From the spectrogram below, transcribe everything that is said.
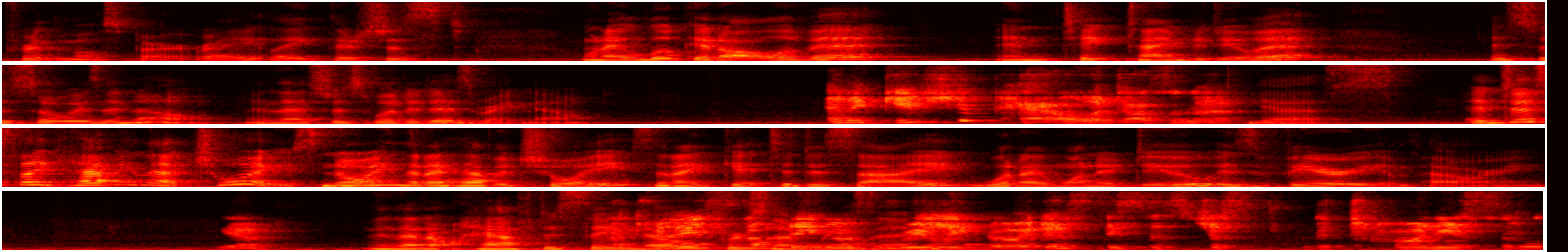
for the most part, right? Like there's just when I look at all of it and take time to do it, it's just always a no. And that's just what it is right now. And it gives you power, doesn't it? Yes. It just like having that choice, knowing that I have a choice and I get to decide what I want to do is very empowering. Yeah. And I don't have to say I'll no for some reason. I've really noticed. This is just the tiniest little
